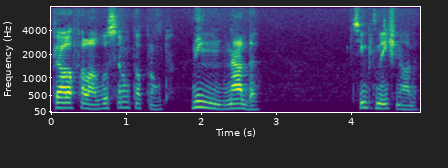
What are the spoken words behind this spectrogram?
para ela falar: você não tá pronto. Nem nada. Simplesmente nada.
